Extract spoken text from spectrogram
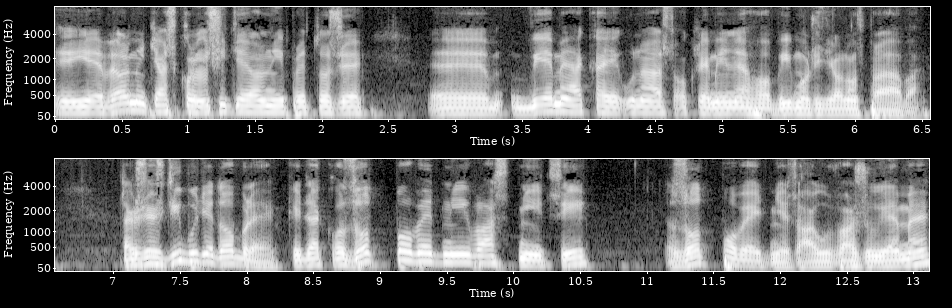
je veľmi ťažko lišiteľný, pretože e, vieme, aká je u nás okrem iného vymožiteľnosť práva. Takže vždy bude dobré, keď ako zodpovední vlastníci zodpovedne zauvažujeme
